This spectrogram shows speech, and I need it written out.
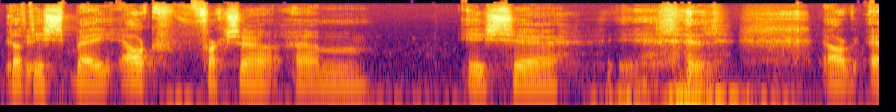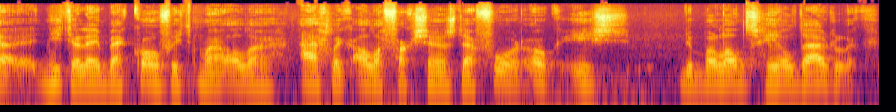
dat is bij elk vaccin um, is. Uh, elk, uh, niet alleen bij COVID, maar alle, eigenlijk alle vaccins daarvoor ook, is de balans heel duidelijk.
